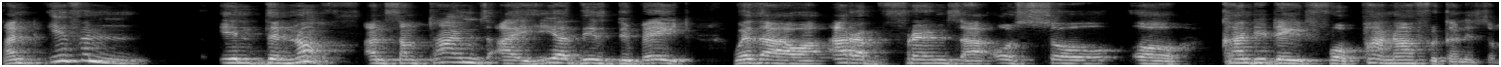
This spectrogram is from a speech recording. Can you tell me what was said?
And even in the north. And sometimes I hear this debate whether our Arab friends are also uh, candidates for Pan Africanism.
